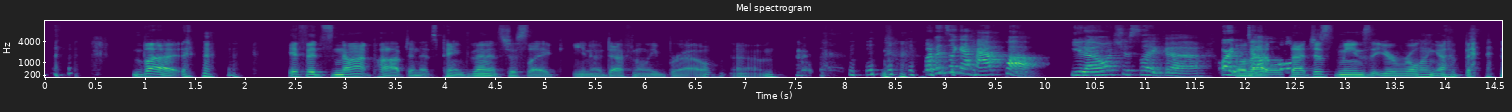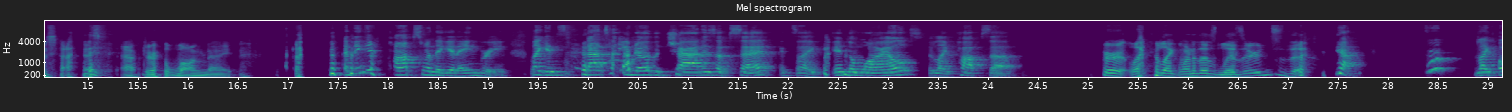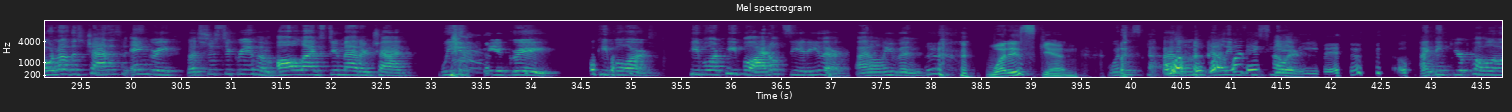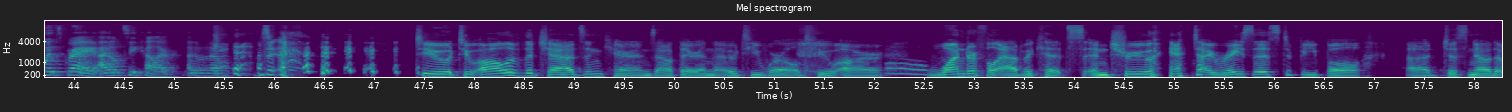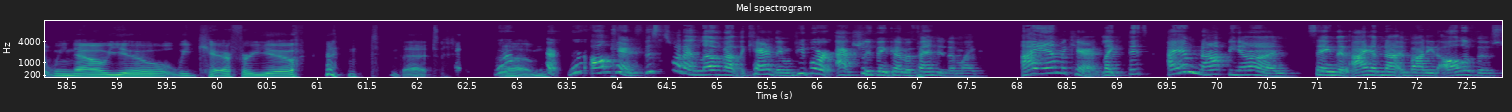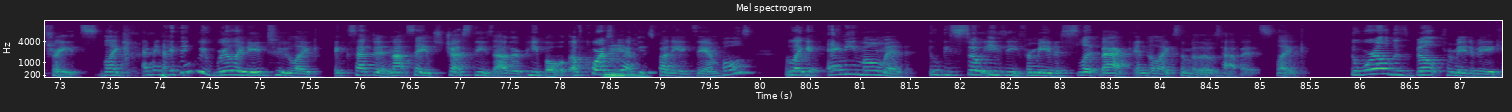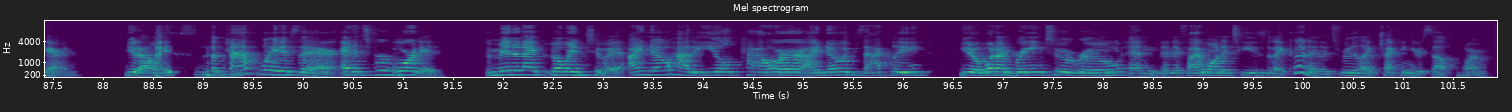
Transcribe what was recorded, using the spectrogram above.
but if it's not popped and it's pink, then it's just like, you know, definitely bro. Um what it's like a half pop, you know, it's just like a or well, double. That, that just means that you're rolling out of bed after a long night. I think it pops when they get angry. Like it's that's how you know the Chad is upset. It's like in the wild, it like pops up. For like like one of those lizards. The... Yeah like, oh no, this Chad is angry. Let's just agree with him. All lives do matter, Chad. We we agree. People are people are people. I don't see it either. I don't even. what is skin? What is? I don't, I don't even see color. Even? I think your polo is gray. I don't see color. I don't know. to to all of the Chads and Karens out there in the OT world who are wonderful advocates and true anti-racist people. Uh, just know that we know you, we care for you, and that We're, um, we're all Karens. This is what I love about the Karen thing. When people are actually think I'm offended, I'm like, I am a Karen. Like this, I am not beyond saying that I have not embodied all of those traits. Like, I mean, I think we really need to like accept it and not say it's just these other people. Of course, we have Mm. these funny examples, but like at any moment, it would be so easy for me to slip back into like some of those habits. Like the world is built for me to be a Karen. You know, it's the Mhm. pathway is there and it's rewarded the minute I go into it. I know how to yield power. I know exactly, you know, what I'm bringing to a room, and and if I wanted to use it, I could. And it's really like checking yourself more.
